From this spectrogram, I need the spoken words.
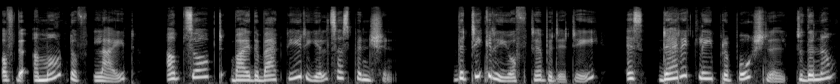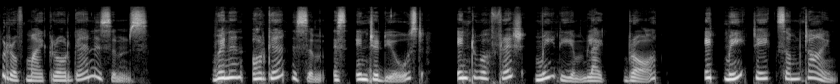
of the amount of light absorbed by the bacterial suspension. The degree of turbidity is directly proportional to the number of microorganisms. When an organism is introduced into a fresh medium like broth, it may take some time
